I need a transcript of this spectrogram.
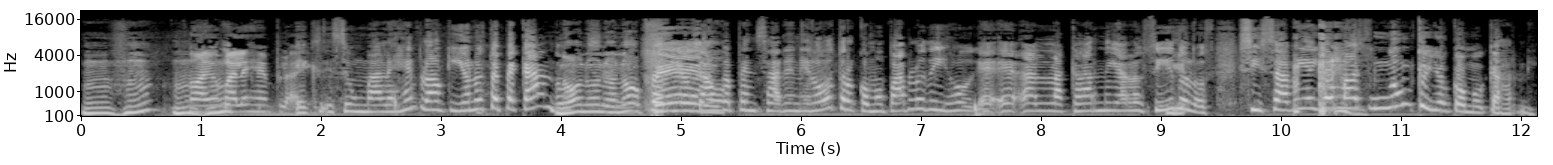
No hay un mal ejemplo Es, un mal ejemplo, aunque yo no estoy pecando. No, no, no, no. Pero, yo tengo que pensar en el otro, como Pablo dijo, eh, eh, a la carne y a los ídolos. Si sabía yo más, nunca yo como carne.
